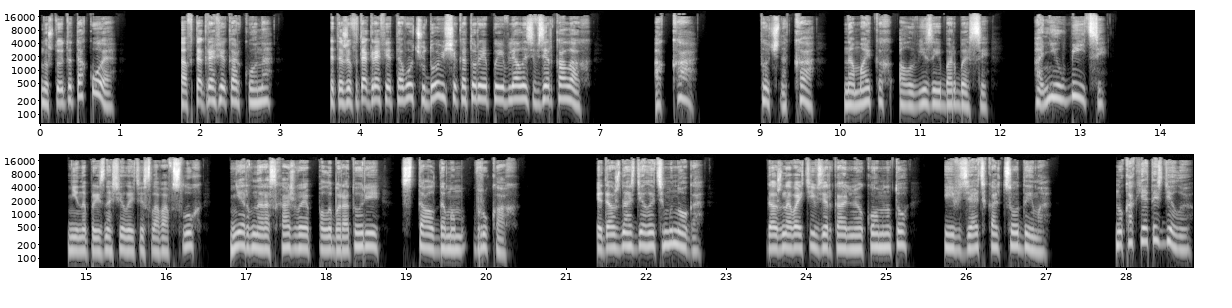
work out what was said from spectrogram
Ну что это такое? А фотография Каркона? Это же фотография того чудовища, которое появлялось в зеркалах. А К? Точно, К на майках Алвизы и Барбессы. Они убийцы. Нина произносила эти слова вслух, нервно расхаживая по лаборатории с талдомом в руках. «Я должна сделать много. Должна войти в зеркальную комнату и взять кольцо дыма. Но как я это сделаю?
